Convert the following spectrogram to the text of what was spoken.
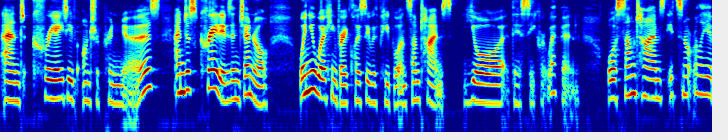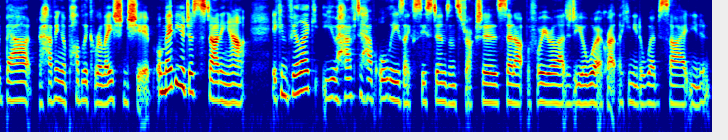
and creative entrepreneurs, and just creatives in general, when you're working very closely with people and sometimes you're their secret weapon or sometimes it's not really about having a public relationship, or maybe you're just starting out. It can feel like you have to have all these like systems and structures set up before you're allowed to do your work, right? Like you need a website, you need an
